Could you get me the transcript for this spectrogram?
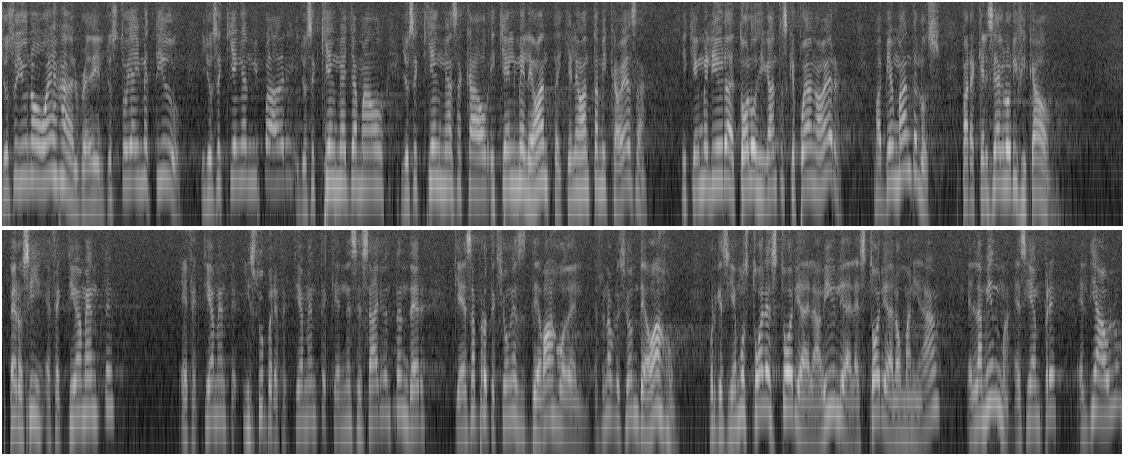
Yo soy una oveja del redil, yo estoy ahí metido y yo sé quién es mi padre, y yo sé quién me ha llamado, y yo sé quién me ha sacado y quién me levanta y quién levanta mi cabeza y quién me libra de todos los gigantes que puedan haber. Más bien mándelos para que Él sea glorificado. Pero sí, efectivamente, efectivamente y súper efectivamente que es necesario entender que esa protección es debajo de Él, es una protección debajo. Porque si vemos toda la historia de la Biblia, de la historia de la humanidad, es la misma, es siempre el diablo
